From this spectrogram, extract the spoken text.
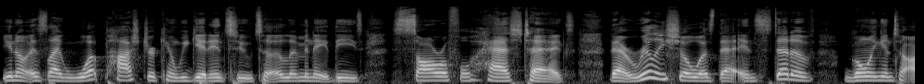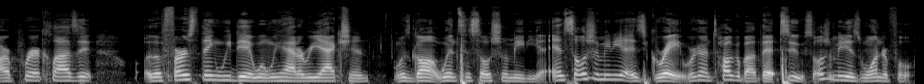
You know, it's like, what posture can we get into to eliminate these sorrowful hashtags that really show us that instead of going into our prayer closet, the first thing we did when we had a reaction was gone went to social media. And social media is great. We're going to talk about that too. Social media is wonderful.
